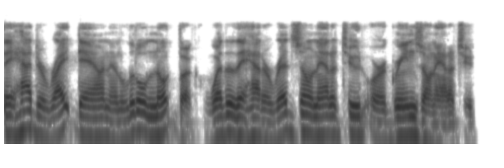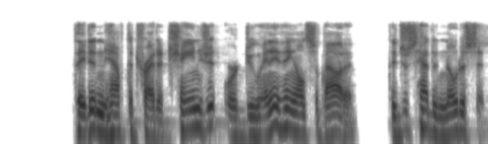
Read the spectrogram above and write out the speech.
they had to write down in a little notebook whether they had a red zone attitude or a green zone attitude. They didn't have to try to change it or do anything else about it. They just had to notice it.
